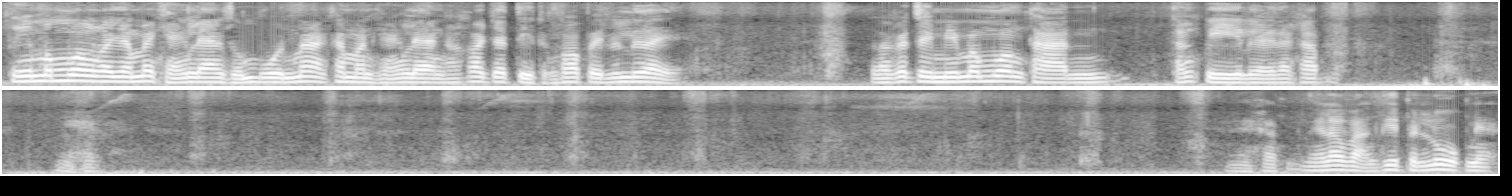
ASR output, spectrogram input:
ทีนี้มะม่วงเรายังไม่แข็งแรงสมบูรณ์มากถ้ามันแข็งแรงเขาก็จะติดของเขาไปเรื่อยๆแล้วก็จะมีมะม่วงทานทั้งปีเลยนะครับ นะนะครับ ในระหว่างที่เป็นลูกเนี่ย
